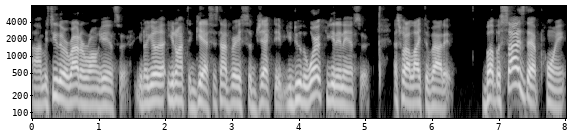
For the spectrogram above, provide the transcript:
um, it's either a right or wrong answer. You know, you you don't have to guess. It's not very subjective. You do the work, you get an answer. That's what I liked about it. But besides that point,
